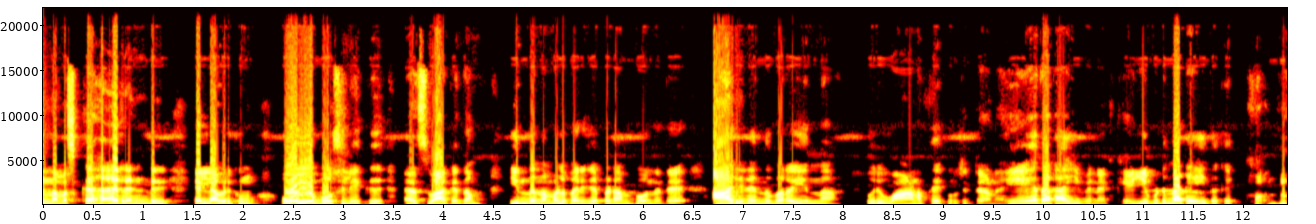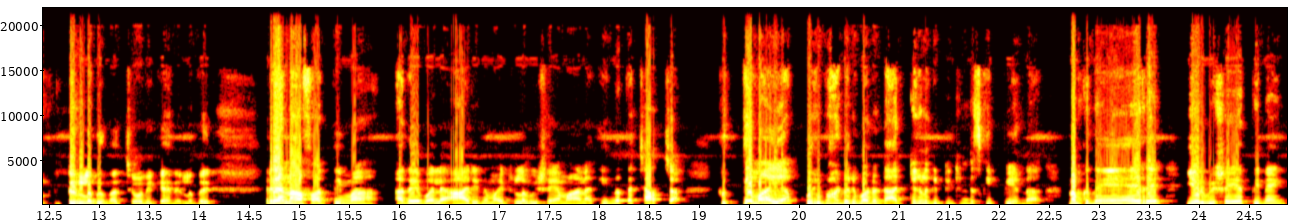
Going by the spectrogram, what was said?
നമസ്കാരമുണ്ട്. എല്ലാവർക്കും ഓയോ ബോസിലേക്ക് സ്വാഗതം. ഇന്ന് നമ്മൾ പരിചയപ്പെടാൻ പോകുന്നത് ആര്യൻ എന്ന് പറയുന്ന ഒരു വാണത്തെ കുറിച്ചിട്ടാണ്. ഏതടാ ഇവനൊക്കെ? എവിടുന്നടേ ഇതൊക്കെ വന്നിട്ടുള്ളത് എന്നാ ചോദിക്കാനുള്ളത്? രണ ഫാത്തിമ അതേപോലെ ആര്യനുമായിട്ടുള്ള വിഷയമാണ് ഇന്നത്തെ ചർച്ച. കൃത്യമായ ഒരുപാട് ഒരുപാട് ഡാറ്റകൾ കിട്ടിയിട്ടുണ്ട്. സ്കിപ്പ് ചെയ്യണ്ട. നമുക്ക് നേരെ ഈ ഒരു വിഷയത്തിനെ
